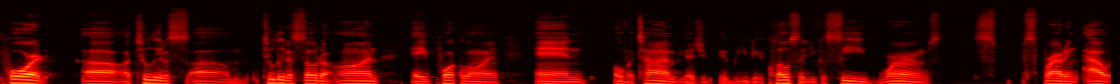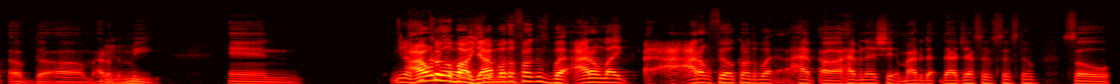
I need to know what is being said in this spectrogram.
poured uh, a two liter um, two liter soda on a pork loin, and over time, as you you get closer, you can see worms sp- sprouting out of the um, out of the Mhm. meat, and You know, I don't know about y'all shit, motherfuckers, but I don't like. I, I don't feel comfortable have, uh, having that shit in my di- digestive system. So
